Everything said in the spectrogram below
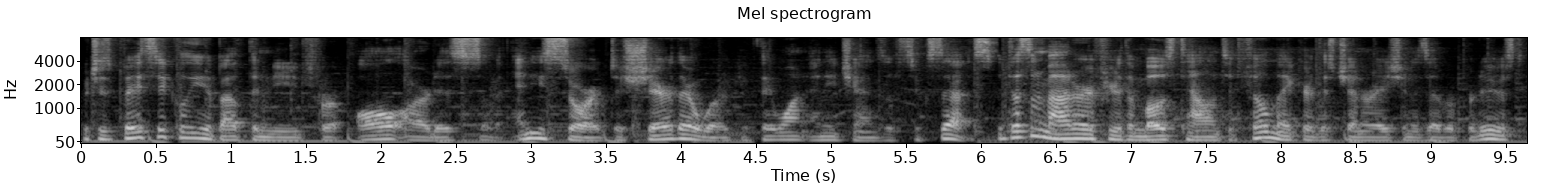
which is basically about the need for all artists of any sort to share their work if they want any chance of success. It doesn't matter if you're the most talented filmmaker this generation has ever produced,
